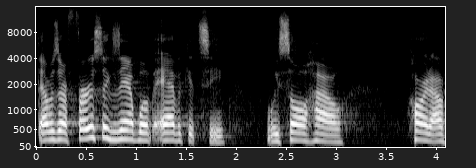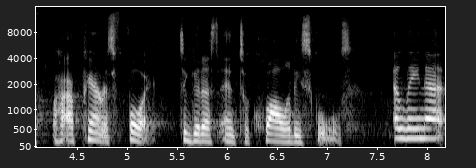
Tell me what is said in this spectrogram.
that was our first example of advocacy. We saw how hard our, our parents fought to get us into quality schools. Elena,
